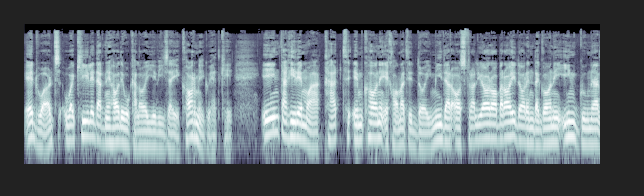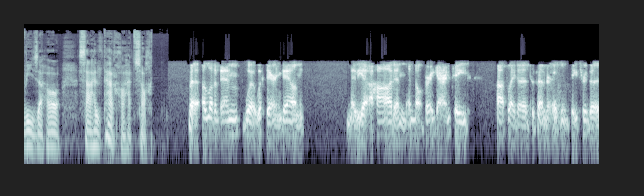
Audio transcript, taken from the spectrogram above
ادواردز وکیل در نهاد وکلای ویزای کار می گوید که این تغییر موقت امکان اقامت دائمی در استرالیا را برای دارندگان این گونه ویزاها سهلتر خواهد ساخت. A lot of them were, maybe a hard and, and not very guaranteed pathway to, to permanent residency through the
